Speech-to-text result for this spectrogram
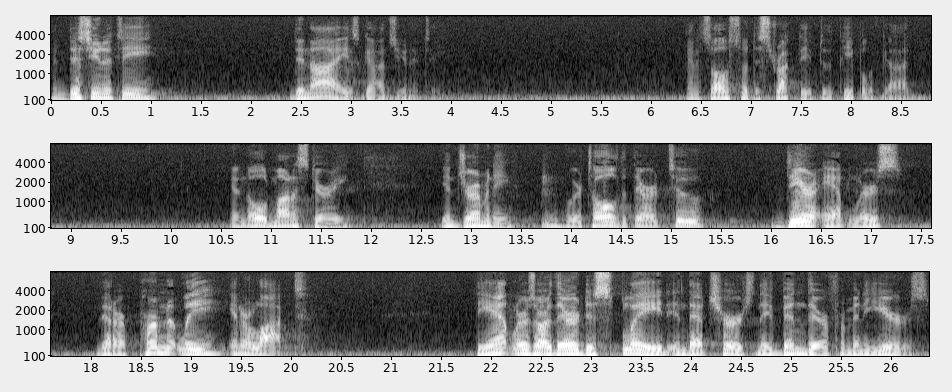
And disunity denies God's unity. And it's also destructive to the people of God. In an old monastery, in Germany, we're told that there are two deer antlers that are permanently interlocked. The antlers are there displayed in that church, and they've been there for many years.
